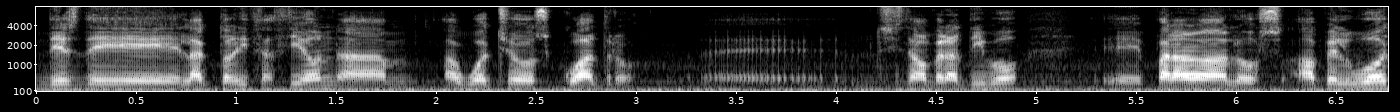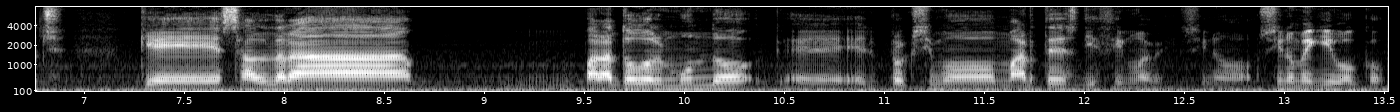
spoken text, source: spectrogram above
desde la actualización a, a WatchOS 4, el sistema operativo para los Apple Watch que saldrá para todo el mundo eh, el próximo martes 19, si no, si no me equivoco.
